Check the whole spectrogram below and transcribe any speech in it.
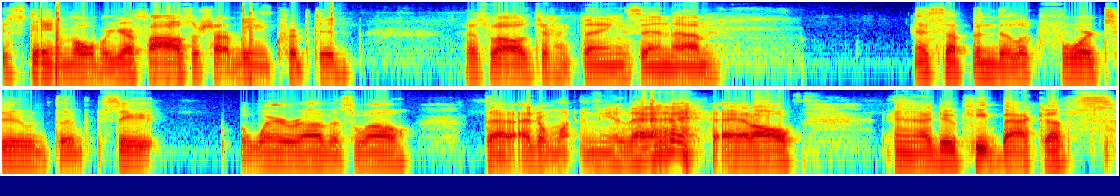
it's game over. Your files will start being encrypted as well as different things, and um, it's something to look forward to, to stay aware of as well. That I don't want any of that at all, and I do keep backups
